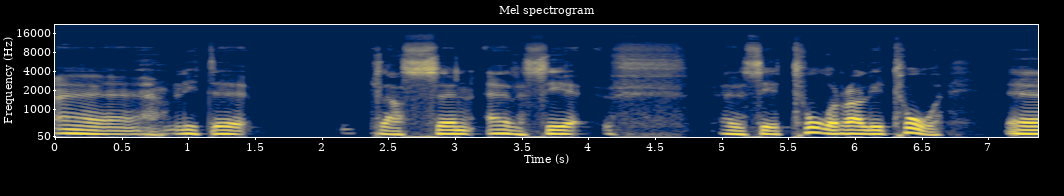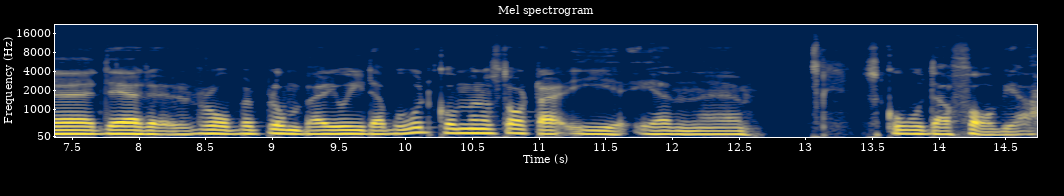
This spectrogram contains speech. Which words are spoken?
eh, lite klassen RC, RC2, Rally 2. Eh, där Robert Blomberg och Ida Bord kommer att starta i en eh, Skoda Fabia.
